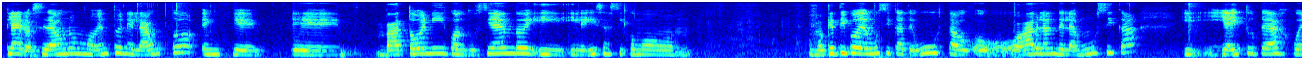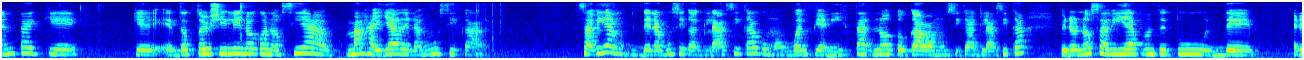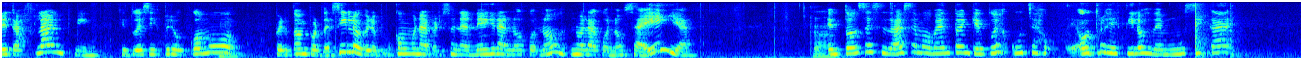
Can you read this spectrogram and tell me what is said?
claro, se da un, momento en el auto en que eh, va Tony conduciendo y, y le dice así como, como qué tipo de música te gusta o hablan de la música y, y ahí tú te das cuenta que, que el Dr. Shirley no conocía más allá de la música sabía de la música clásica como buen pianista, no tocaba música clásica, pero no sabía, ponte tú, de Aretha Franklin, que tú decís, pero ¿cómo, perdón por decirlo, pero cómo una persona negra no, cono no la conoce a ella? Claro. Entonces se da ese momento en que tú escuchas otros estilos de música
